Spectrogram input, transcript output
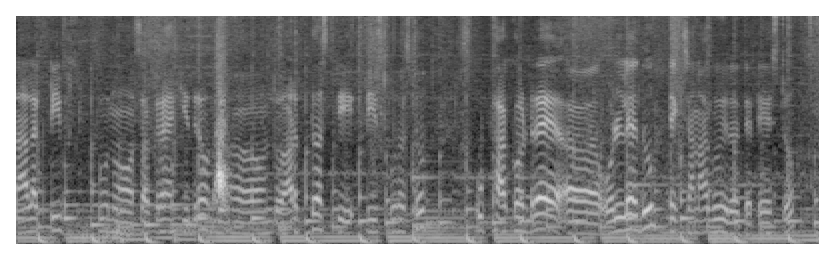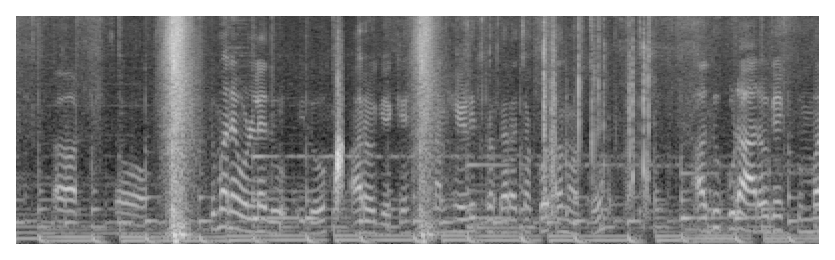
ನಾಲ್ಕು ಟೀ ಸ್ಪೂನು ಸಕ್ಕರೆ ಹಾಕಿದರೆ ಒಂದು ಒಂದು ಅರ್ಧ ಟೀ ಟೀ ಸ್ಪೂನಷ್ಟು ಉಪ್ಪು ಹಾಕ್ಕೊಂಡ್ರೆ ಒಳ್ಳೆಯದು ಚೆನ್ನಾಗೂ ಇರುತ್ತೆ ಟೇಸ್ಟು ಸೊ ತುಂಬಾ ಒಳ್ಳೆಯದು ಇದು ಆರೋಗ್ಯಕ್ಕೆ. ನಾನು ಹೇಳಿದ ಪ್ರಕಾರ ಚಕ್ಕೋತನೂ ಅಷ್ಟೇ. ಅದು ಕೂಡ ಆರೋಗ್ಯಕ್ಕೆ ತುಂಬಾ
